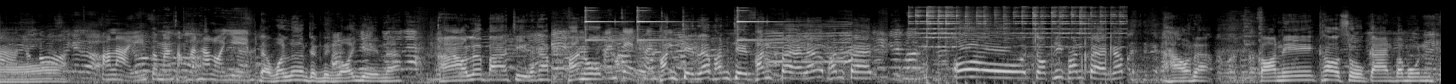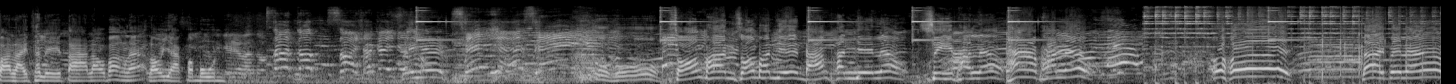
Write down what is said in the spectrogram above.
ลาดอ๋อแล้วก็ปลาไหลประมาณ2,500 เยน แต่ว่าเริ่มจาก 100 เยนนะเอาเริ่มปลาอาจิแล้วครับพันหก1,700พันเจ็ดแล้วพันเจ็ดพันแปดแล้วพันแปดโอ้จบที่พันแปดครับเอาละตอนนี้เข้าสู่การประมูลปลาไหลทะเลตาเราบ้างแล้ว เราอยากประมูลโอ้โหสองพันสองพันเยนสามพันเยนแล้วสี่พันแล้วห้าพันแล้ว โอ้โหยได้ไปแล้ว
